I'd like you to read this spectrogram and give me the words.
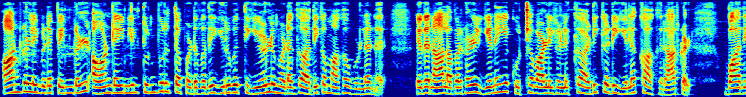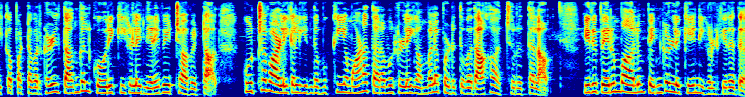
ஆண்களை விட பெண்கள் ஆன்லைனில் துன்புறுத்தப்படுவது இருபத்தி ஏழு மடங்கு அதிகமாக உள்ளனர். இதனால் அவர்கள் இணைய குற்றவாளிகளுக்கு அடிக்கடி இலக்காகிறார்கள். பாதிக்கப்பட்டவர்கள் தங்கள் கோரிக்கைகளை நிறைவேற்றாவிட்டால் குற்றவாளிகள் இந்த முக்கியமான தரவுகளை அம்பலப்படுத்துவதாக அச்சுறுத்தலாம். இது பெரும்பாலும் பெண்களுக்கே நிகழ்கிறது.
